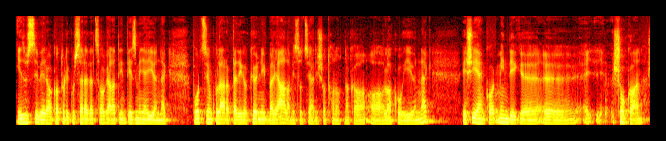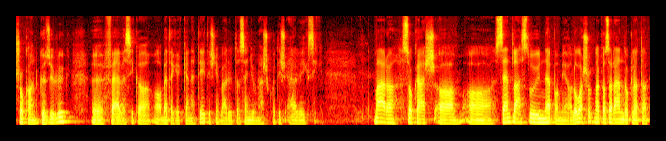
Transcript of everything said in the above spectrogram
Jézus szívére a katolikus szeretett szolgálat intézményei jönnek, porciunkulára pedig a környékbeli állami szociális otthonoknak a, a lakói jönnek, és ilyenkor mindig ö, ö, sokan, sokan közülük felveszik a, a betegek kenetét, és nyilván előtt a szentgyónásokat is elvégzik. Már a szokás a, a Szent László ünnep, ami a lovasoknak az arándoklata.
